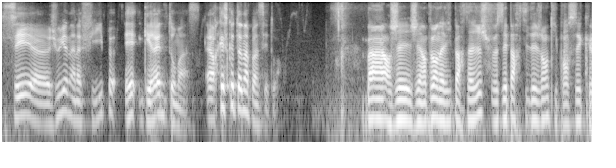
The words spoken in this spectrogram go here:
C'est euh, Julien Alaphilippe et Guérin Thomas. Alors, qu'est-ce que tu en as pensé, toi? Bah j'ai un peu un avis partagé. Je faisais partie des gens qui pensaient que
